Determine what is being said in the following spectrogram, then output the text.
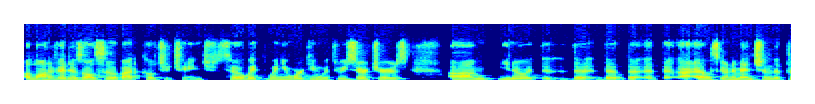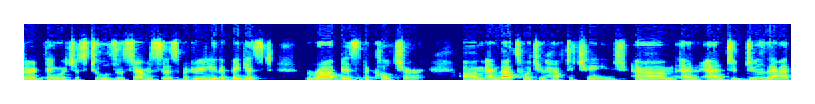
A lot of it is also about culture change. So with, when you're working with researchers, um, you know, the, the, the, the, I was going to mention the third thing, which is tools and services, but really the biggest rub is the culture um, and that's what you have to change. Um, and and to do that,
